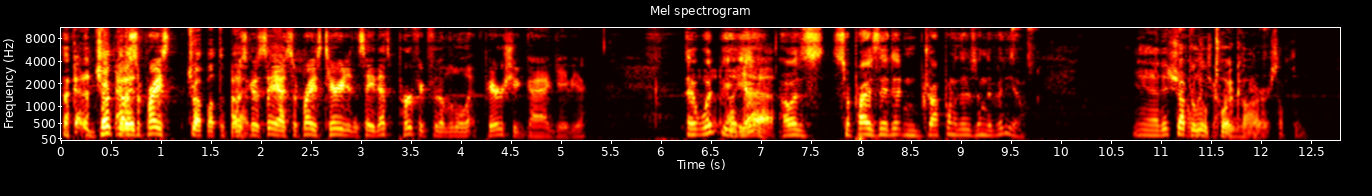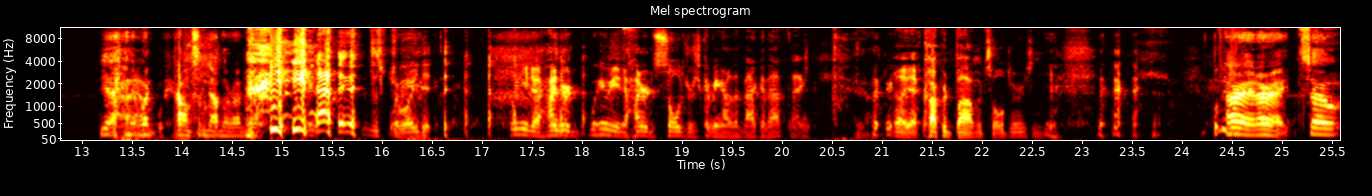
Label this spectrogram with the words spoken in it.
what kind of junk I was surprised. drop out the I was going to say, I was surprised Terry didn't say that's perfect for the little parachute guy I gave you. It would be, Oh, yeah. yeah. I was surprised they didn't drop one of those in the video. Yeah, they dropped a Whole little toy car or something. Yeah, and it went bouncing down the runway. yeah, they destroyed it. We need a hundred. We need a hundred soldiers coming out of the back of that thing. Oh yeah, carpet bomb with soldiers. And... all right, all right. So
